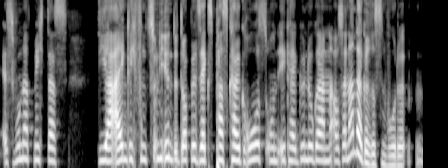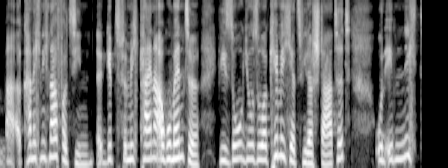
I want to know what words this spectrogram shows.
Es wundert mich, dass die ja eigentlich funktionierende Doppelsechs Pascal Groß und Ilkay Gündogan auseinandergerissen wurde. Kann ich nicht nachvollziehen. Äh, Gibt es für mich keine Argumente, wieso Josua Kimmich jetzt wieder startet und eben nicht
